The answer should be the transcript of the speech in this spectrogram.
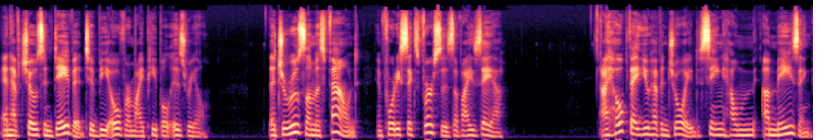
and have chosen David to be over my people Israel. That Jerusalem is found in 46 verses of Isaiah. I hope that you have enjoyed seeing how amazing.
